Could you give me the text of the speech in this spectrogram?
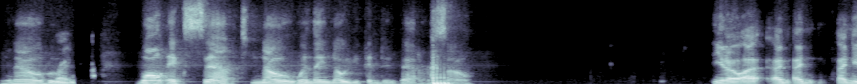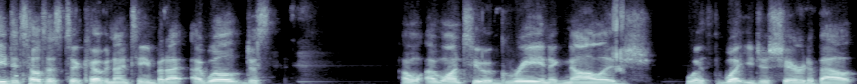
you know, who Right. won't accept, know when they know you can do better. So, you know, I, I I need to tilt us to COVID nineteen, but I I will just I, I want to agree and acknowledge with what you just shared about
